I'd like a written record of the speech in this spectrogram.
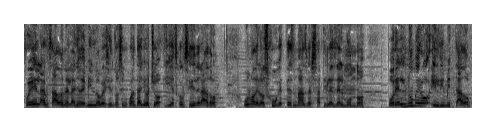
fue lanzado en el año de 1958 y es considerado uno de los juguetes más versátiles del mundo por el número ilimitado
